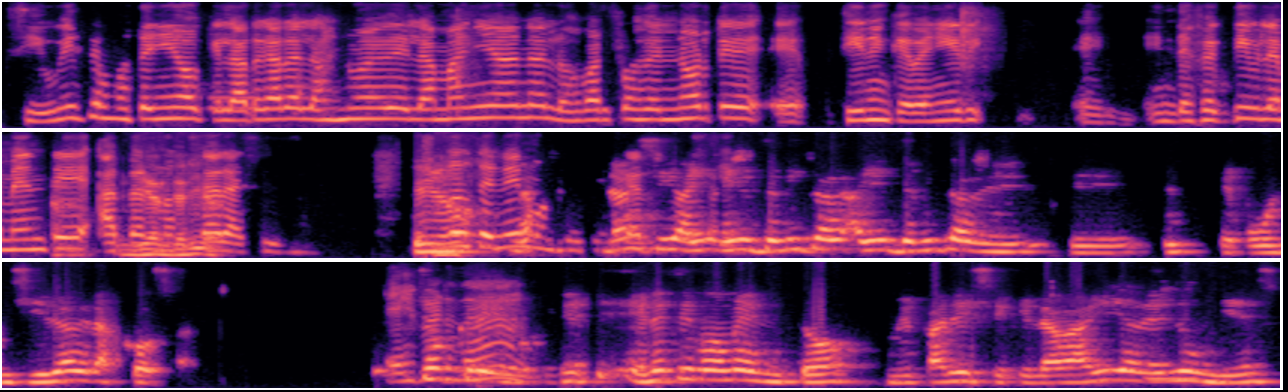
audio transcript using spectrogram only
si hubiésemos tenido que largar a las 9 de la mañana, los barcos del norte eh, tienen que venir eh, indefectiblemente a pernoctar aquí. Nosotros tenemos... hay, un temita, de publicidad de las cosas es verdad. Este, en este momento me parece que la bahía de Núñez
